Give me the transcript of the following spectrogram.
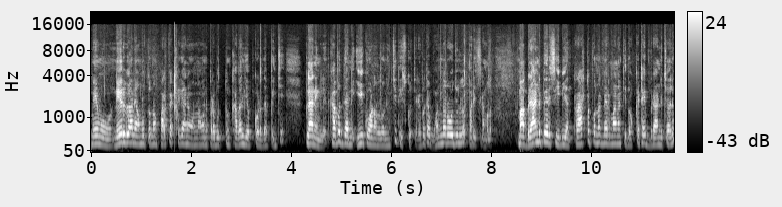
మేము నేరుగానే అమ్ముతున్నాం పర్ఫెక్ట్గానే ఉన్నామని ప్రభుత్వం కథలు చెప్పుకోవడం తప్పించి ప్లానింగ్ లేదు. కాబట్టి దాన్ని ఈ కోణంలో నుంచి తీసుకొచ్చారు. లేకపోతే వంద రోజుల్లో పరిశ్రమలు. మా బ్రాండ్ పేరు సిబిఎన్. రాష్ట్ర పునర్నిర్మాణానికి ఇది ఒక్కటే బ్రాండ్ చాలు.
